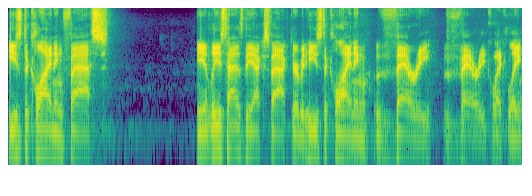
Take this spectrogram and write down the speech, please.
He's declining fast. He at least has the X factor, but he's declining very, very quickly.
